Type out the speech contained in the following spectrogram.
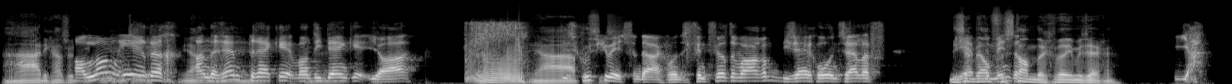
Ah, die gaan zo al lang eerder Ja, aan de ja, ja, rem ja. trekken, want die denken ja, Ja, het is goed precies. geweest vandaag, want ik vind het veel te warm. Die zijn gewoon zelf, Die Die zijn wel er verstandig, wil je me zeggen. ja,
